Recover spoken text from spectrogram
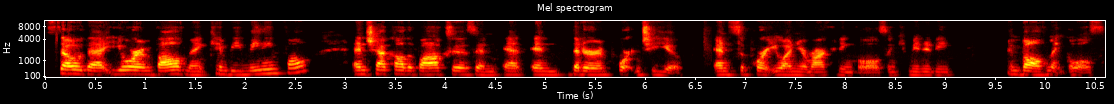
so that your involvement can be meaningful and check all the boxes and, and, and that are important to you and support you on your marketing goals and community involvement goals.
